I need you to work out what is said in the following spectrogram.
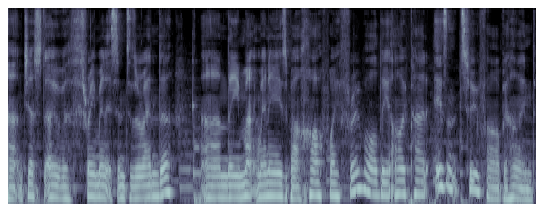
At just over 3 minutes into the render and the Mac Mini is about halfway through while the iPad isn't too far behind.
